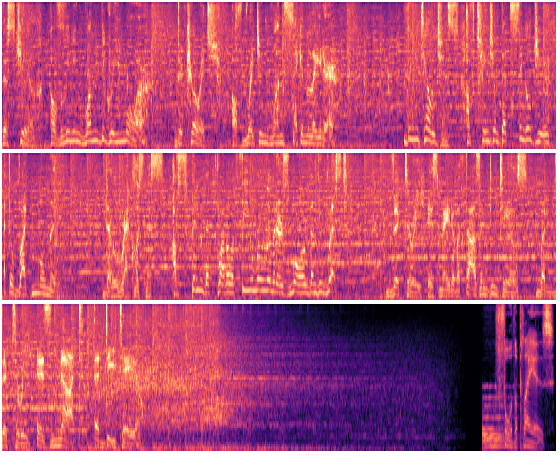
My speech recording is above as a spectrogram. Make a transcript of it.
The skill of leaning one degree more. The courage of braking one second later. The intelligence of changing that single gear at the right moment. The recklessness of spinning the throttle a few millimeters more than the rest. Victory is made of a thousand details, but victory is not a detail. For the players.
